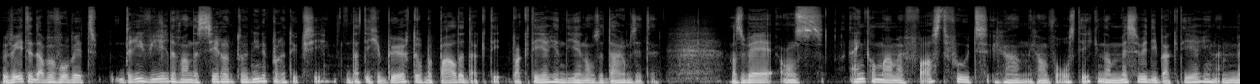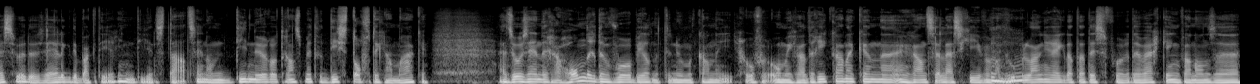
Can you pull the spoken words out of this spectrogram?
We weten dat bijvoorbeeld drie vierde van de serotonineproductie, dat die gebeurt door bepaalde bacteriën die in onze darm zitten. Als wij ons enkel maar met fastfood gaan, gaan volsteken, dan missen we die bacteriën. En missen we dus eigenlijk de bacteriën die in staat zijn om die neurotransmitter, die stof te gaan maken. En zo zijn er honderden voorbeelden te noemen. Kan hier over omega-3 kan ik een, eh, een ganse les geven van hoe belangrijk dat, dat is voor de werking van onze,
